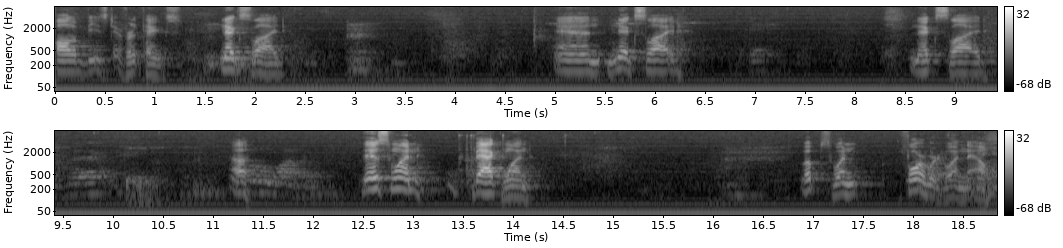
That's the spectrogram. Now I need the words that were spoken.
all of these different things. Next slide. And next slide. Next slide. Uh, this one, back one. Whoops, one forward one now.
